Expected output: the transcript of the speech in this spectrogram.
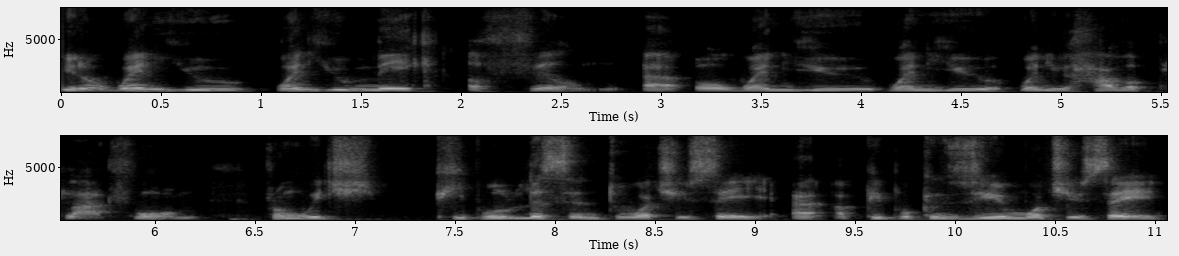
you know, when you when you make a film uh, or when you when you when you have a platform from which people listen to what you say, uh, uh people consume what you say.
